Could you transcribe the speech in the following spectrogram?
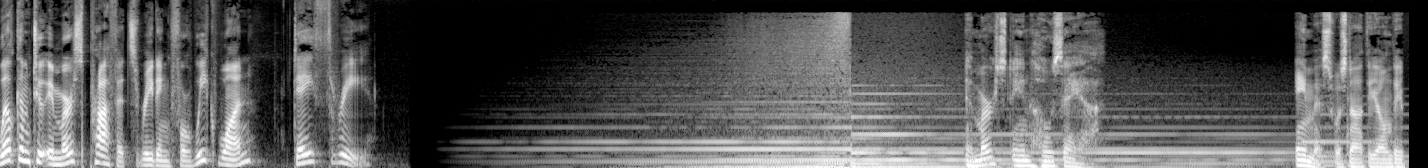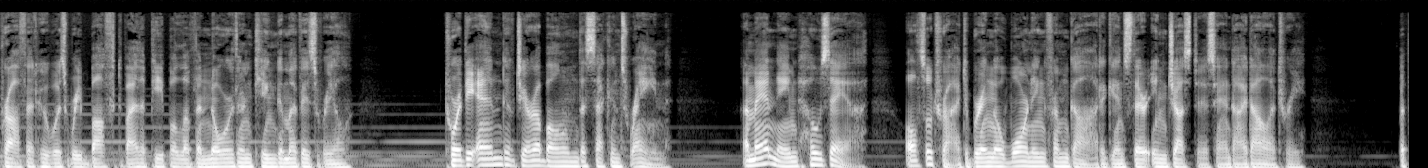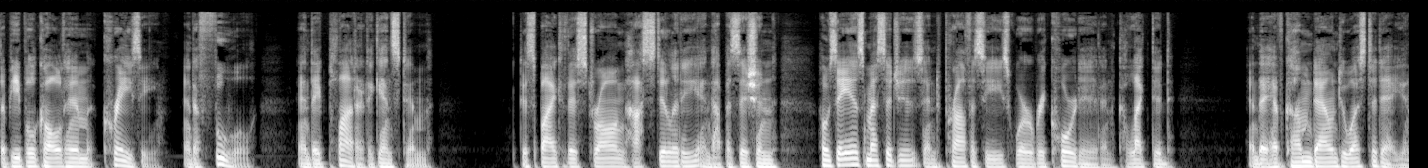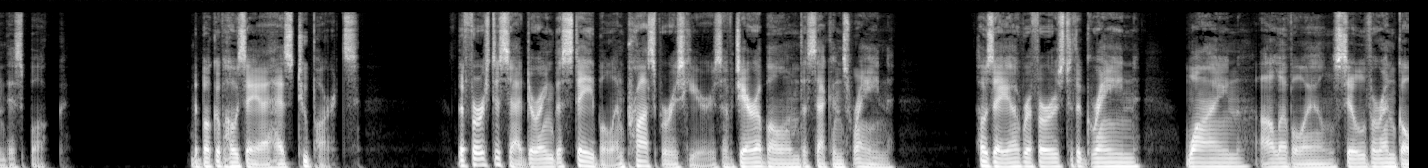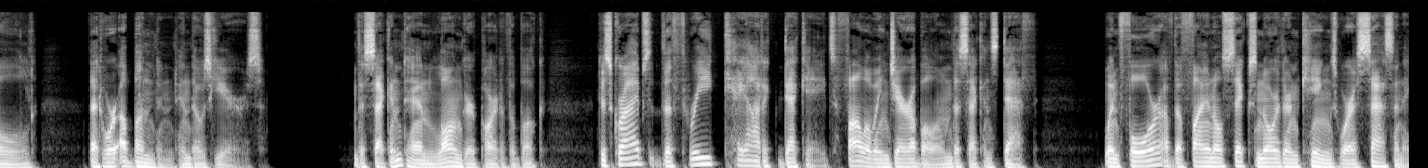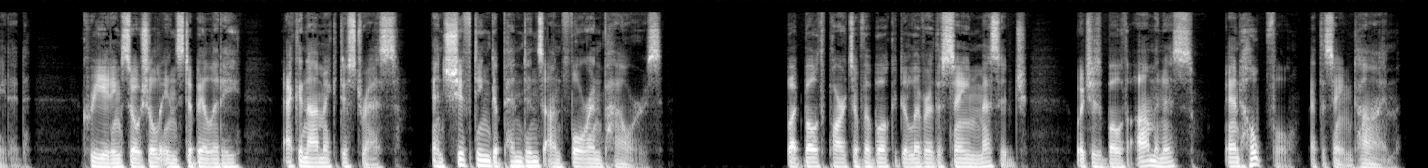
Welcome to Immerse Prophets reading for week 1, day 3. Immersed in Hosea. Amos was not the only prophet who was rebuffed by the people of the northern kingdom of Israel. Toward the end of Jeroboam II's reign, a man named Hosea also tried to bring a warning from God against their injustice and idolatry. But the people called him crazy and a fool, and they plotted against him. Despite this strong hostility and opposition, Hosea's messages and prophecies were recorded and collected, and they have come down to us today in this book. The book of Hosea has two parts. The first is set during the stable and prosperous years of Jeroboam II's reign. Hosea refers to the grain, wine, olive oil, silver, and gold that were abundant in those years. The second and longer part of the book describes the three chaotic decades following Jeroboam II's death, when four of the final six northern kings were assassinated, creating social instability, economic distress, and shifting dependence on foreign powers. But both parts of the book deliver the same message, which is both ominous and hopeful at the same time.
